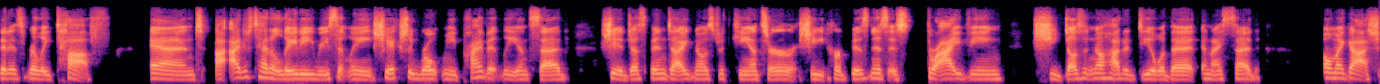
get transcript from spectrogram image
that is really tough. And I, just had a lady recently, she actually wrote me privately and said, she had just been diagnosed with cancer. She her business is thriving. She doesn't know how to deal with it. And I said, "Oh my gosh,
